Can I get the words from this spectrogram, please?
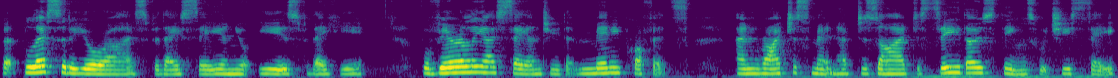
But blessed are your eyes, for they see, and your ears, for they hear. For verily I say unto you that many prophets and righteous men have desired to see those things which ye see,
